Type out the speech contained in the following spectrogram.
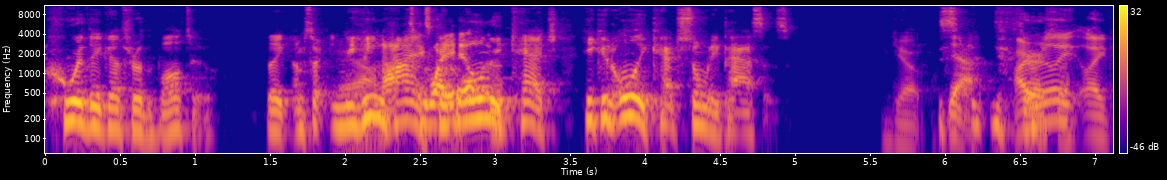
Who are they going to throw the ball to? Like I'm sorry, Yeah, Nyheim Hines can only Hilton. catch. He can only catch so many passes. Yep. Yeah. I really like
